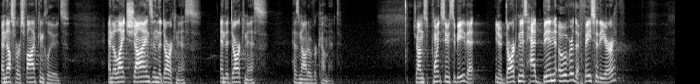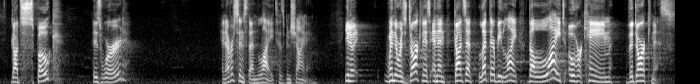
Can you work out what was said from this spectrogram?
And thus, verse 5 concludes And the light shines in the darkness and the darkness has not overcome it. John's point seems to be that you know, darkness had been over the face of the earth. God spoke his word, and ever since then, light has been shining. You know, when there was darkness, and then God said, Let there be light, the light overcame the darkness.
